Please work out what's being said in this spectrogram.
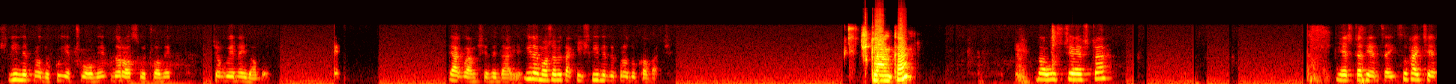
śliny produkuje człowiek, dorosły człowiek w ciągu jednej doby. Jak Wam się wydaje? Ile możemy takiej śliny wyprodukować? Szklankę? Dołóżcie jeszcze. Jeszcze więcej. Słuchajcie, y,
